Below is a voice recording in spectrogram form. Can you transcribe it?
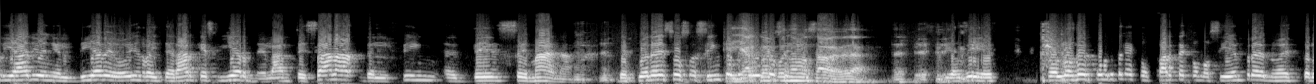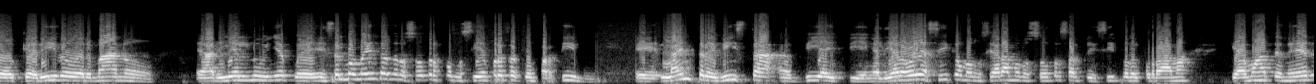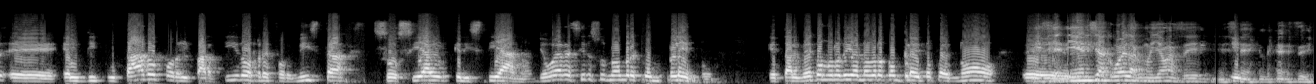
diario en el día de hoy reiterar que es viernes, la antesala del fin eh, de semana. Después de esos cinco y ya el cuerpo no lo sabe, ¿verdad? Y así es. Con los deportes que comparte como siempre nuestro querido hermano Ariel Núñez, pues es el momento donde nosotros como siempre pues, compartimos eh, la entrevista VIP en el día de hoy, así como anunciáramos nosotros al principio del programa, que vamos a tener eh, el diputado por el Partido Reformista Social Cristiano. Yo voy a decir su nombre completo, que tal vez cuando uno diga el nombre completo, pues no... Eh, ni él se acuerda cómo se llama así. Sí. sí.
